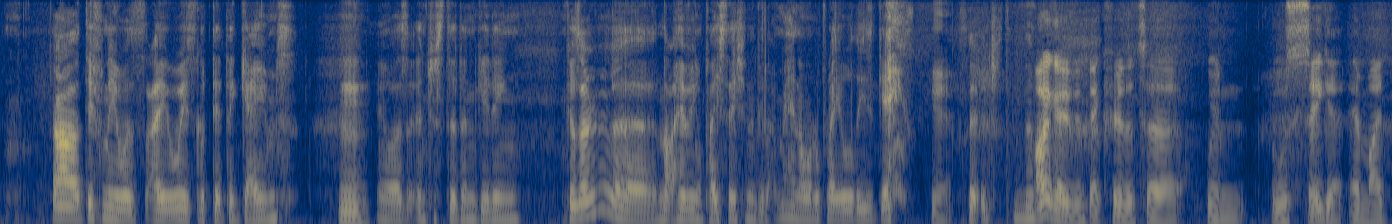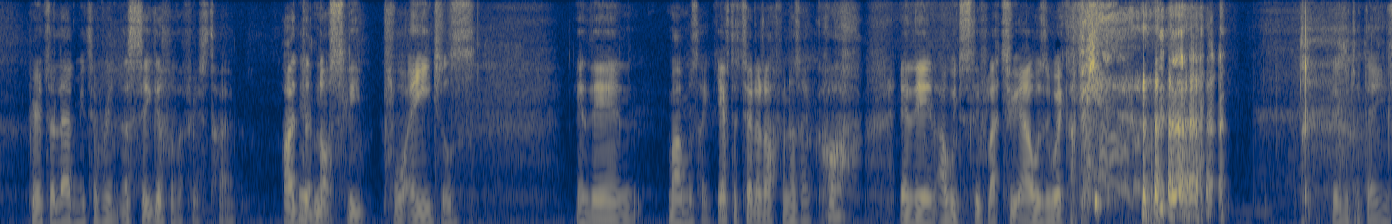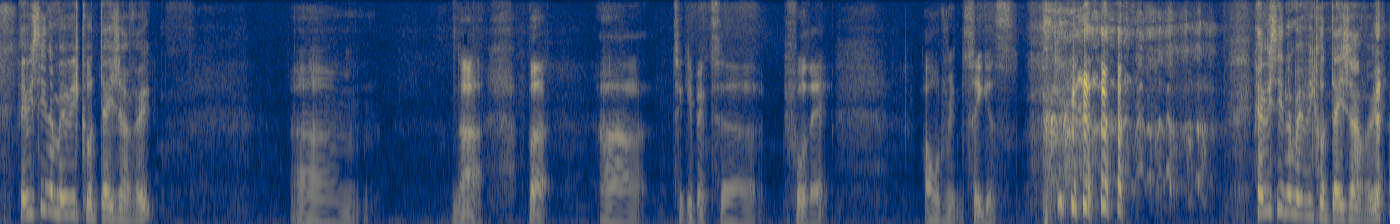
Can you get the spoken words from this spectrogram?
Uh, definitely was. I always looked at the games. Mm. I was interested in getting because I remember not having a PlayStation and be like, man, I want to play all these games. Yeah. so interested in. I go even back further to when it was Sega and my parents allowed me to rent a Sega for the first time. I did Yeah. not sleep for ages. And then mum was like, You have to turn it off. And I was like, Oh. And then I went to sleep for like two hours and wake up again. Those are the days. Have you seen a movie called Deja Vu? Um, nah. But uh, to get back to before that, I would rent Segas. Have you seen a movie called Deja Vu? Did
